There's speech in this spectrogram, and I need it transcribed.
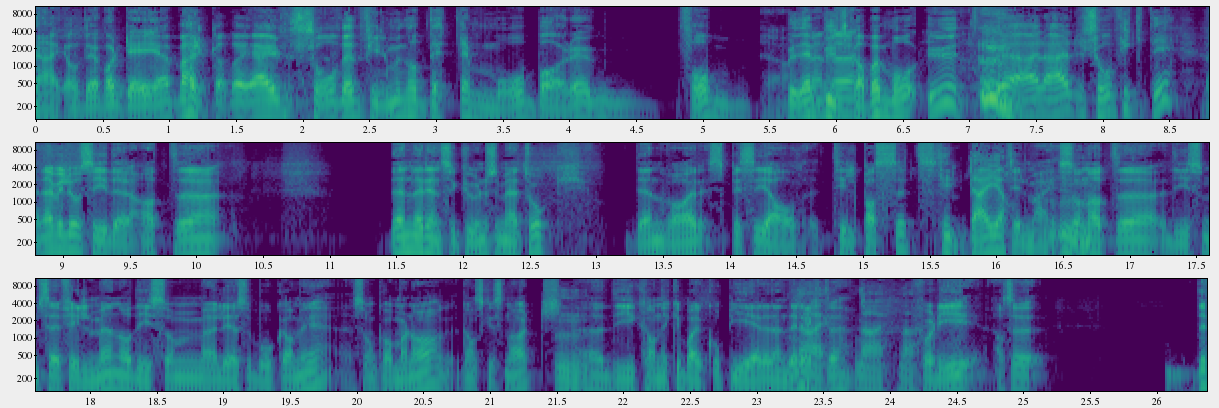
Nei, og det var det jeg merka da jeg så den filmen, og dette må bare få ja, Det men, budskapet må ut! Det er, er, så viktig. Men jeg vil jo si det, at uh, den rensekuren som jeg tok den var spesialtilpasset til, deg, ja. til meg. Mm. Sånn at uh, de som ser filmen, og de som leser boka mi, som kommer nå, ganske snart, mm. uh, de kan ikke bare kopiere den direkte. Nei, nei, nei. Fordi altså det,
